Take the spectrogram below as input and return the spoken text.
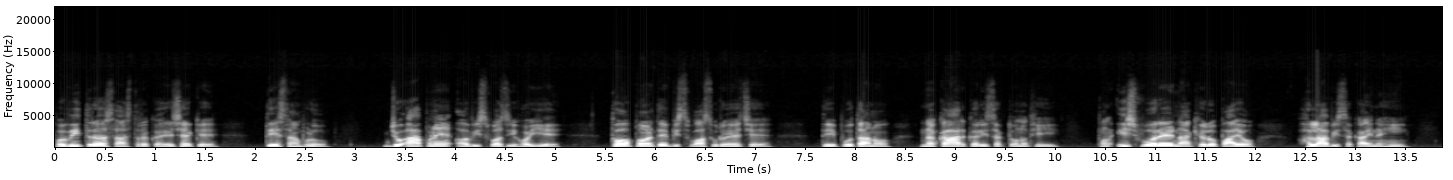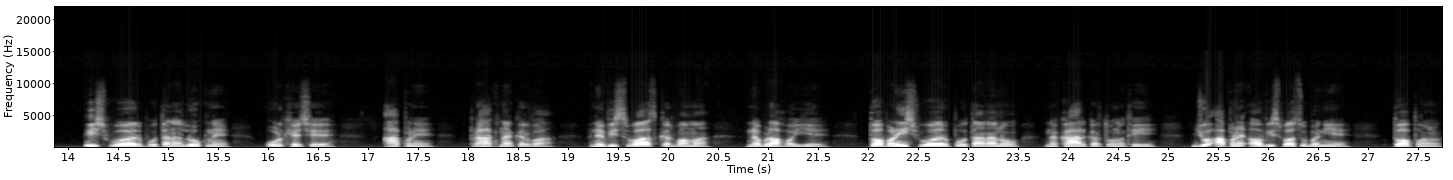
પવિત્ર શાસ્ત્ર કહે છે કે તે સાંભળો. જો આપણે અવિશ્વાસી હોઈએ, તો પણ તે વિશ્વાસુ રહે છે. તે પોતાનો નકાર કરી શકતો નથી, પણ ઈશ્વરે નાખેલો પાયો હલાવી શકાય નહીં. ઈશ્વર પોતાના લોકને ઓળખે છે. આપણે પ્રાર્થના કરવા અને વિશ્વાસ કરવામાં નબળા હોઈએ, તો પણ ઈશ્વર પોતાનાનો નકાર કરતો નથી. જો આપણે અવિશ્વાસુ બનીએ, તો પણ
